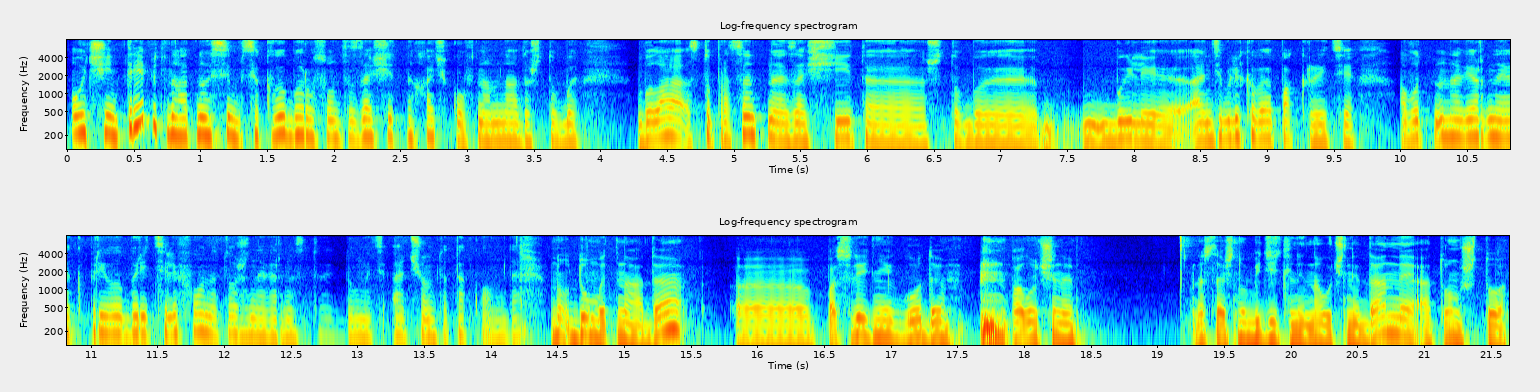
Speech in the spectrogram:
очень трепетно относимся к выбору солнцезащитных очков. Нам надо, чтобы была стопроцентная защита, чтобы были антибликовое покрытие. А вот, наверное, при выборе телефона тоже, наверное, стоит думать о чем-то таком, да? Ну, думать надо. Э, последние годы получены достаточно убедительные научные данные о том, что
